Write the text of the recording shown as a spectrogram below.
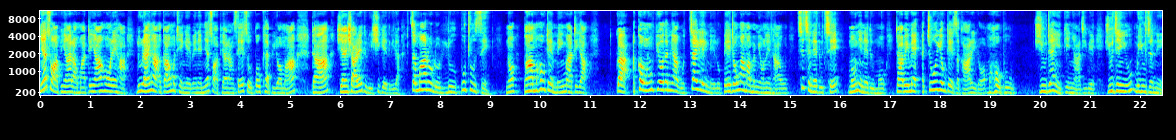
မြတ်စွာဘုရားတော်မှာတရားဟောတဲ့ဟာလူတိုင်းကအကောင်းမထင်ခဲ့ပဲနဲ့မြတ်စွာဘုရားတော်ဆဲဆိုပုတ်ခတ်ပြီးတော့မှဒါရန်ရှာတဲ့သူတွေရှိခဲ့တည်းလားကျမတို့လိုလူပုထုဇဉ်နော်ဘာမဟုတ်တဲ့မိန်းမတစ်ယောက်ကအကုန်လုံးပြောသမျှကိုကြိုက်လိုက်မယ်လို့ဘယ်တော့မှမမျှော်လင့်ထားဘူးချစ်ချင်တဲ့သူချစ်မုန်းညင်တဲ့သူမုန်းဒါပေမဲ့အကျိုးရုပ်တဲ့စကားတွေတော့မဟုတ်ဘူးယူတတ်ရင်ပညာကြီးပဲယူခြင်းယူမယူခြင်းနေ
